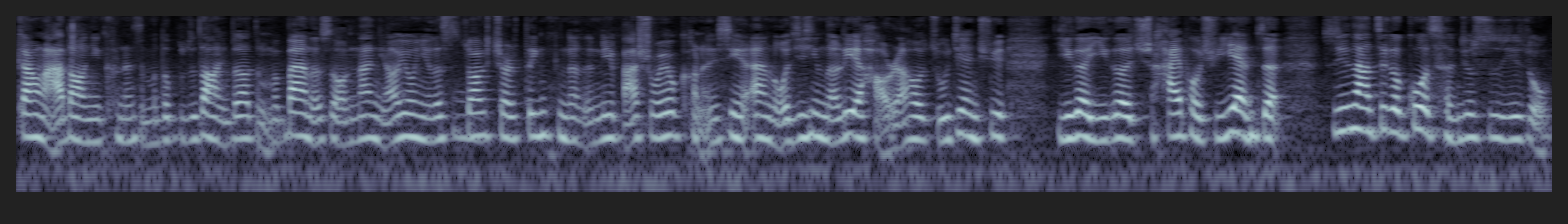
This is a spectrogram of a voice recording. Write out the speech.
刚拿到，你可能什么都不知道，你不知道怎么办的时候，那你要用你的 structure thinking 的能力，把所有可能性按逻辑性的列好，然后逐渐去一个一个去 hypo 去验证。实际上这个过程就是一种，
